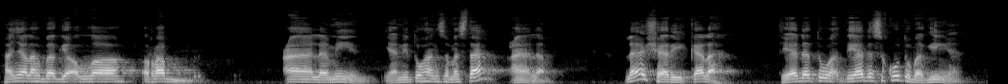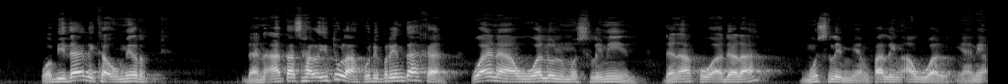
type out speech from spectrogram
hanyalah bagi Allah Rabb alamin, yakni Tuhan semesta alam. La syarikalah. Tiada tuhan, tiada sekutu baginya. Wa bidzalika umirt. Dan atas hal itulah aku diperintahkan. Wa ana awwalul muslimin. Dan aku adalah muslim yang paling awal. Yani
